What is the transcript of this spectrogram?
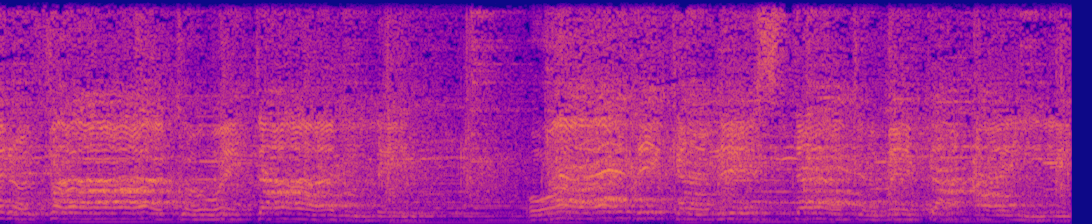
وبترفعك وتعلي وادي كنيستك بتحيي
